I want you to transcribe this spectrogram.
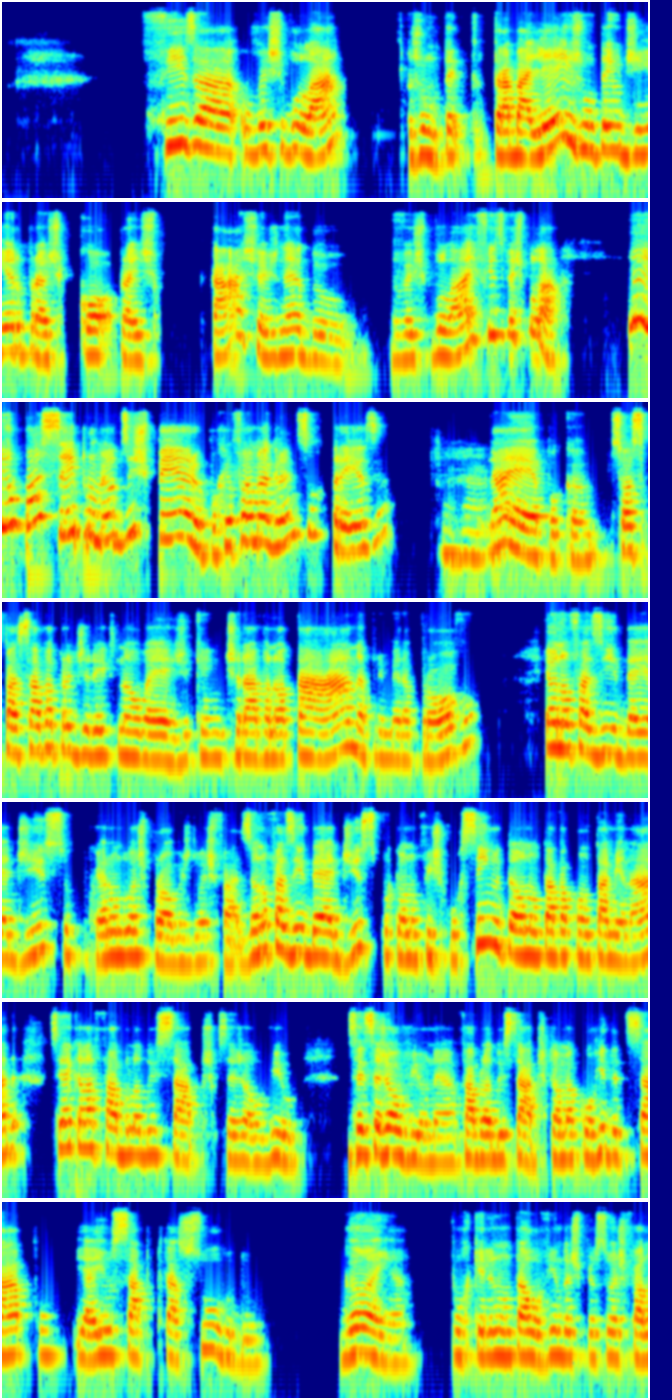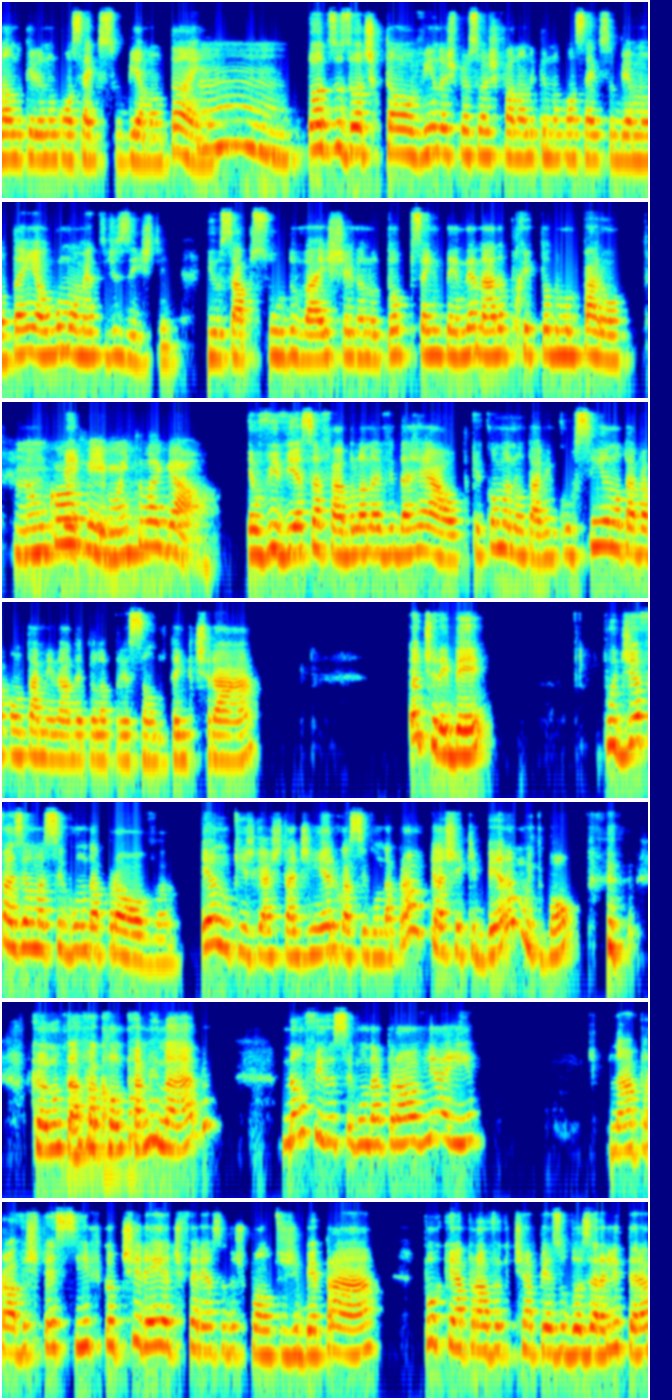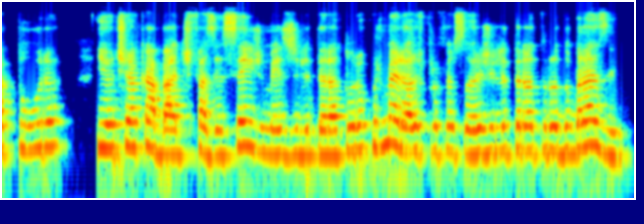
Fiz a, o vestibular, juntei, trabalhei, juntei o dinheiro para as taxas, né, do, do vestibular e fiz o vestibular. E aí eu passei para o meu desespero, porque foi uma grande surpresa. Uhum. Na época, só se passava para direito na UERJ quem tirava nota A na primeira prova. Eu não fazia ideia disso, porque eram duas provas, duas fases. Eu não fazia ideia disso, porque eu não fiz cursinho, então eu não estava contaminada. Sei aquela fábula dos sapos que você já ouviu? Não sei se você já ouviu, né? A fábula dos sapos, que é uma corrida de sapo, e aí o sapo que está surdo ganha porque ele não está ouvindo as pessoas falando que ele não consegue subir a montanha. Hum. Todos os outros que estão ouvindo as pessoas falando que não consegue subir a montanha, em algum momento desistem. E o sapo surdo vai e chega no topo sem entender nada porque todo mundo parou. Nunca ouvi, muito legal. Eu vivi essa fábula na vida real, porque como eu não estava em cursinho, eu não estava contaminada pela pressão do tem que tirar A, eu tirei B, podia fazer uma segunda prova. Eu não quis gastar dinheiro com a segunda prova, porque eu achei que B era muito bom, porque eu não estava contaminada. Não fiz a segunda prova e aí na prova específica, eu tirei a diferença dos pontos de B para A, porque a prova que tinha peso 12 era literatura, e eu tinha acabado de fazer seis meses de literatura com os melhores professores de literatura do Brasil.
